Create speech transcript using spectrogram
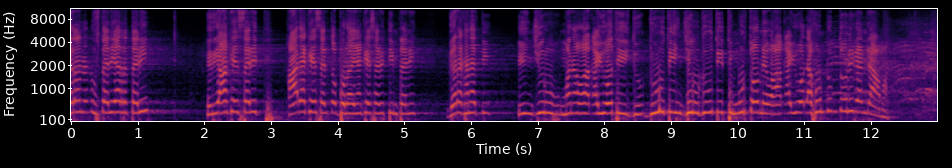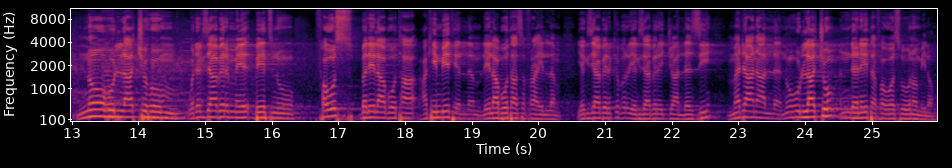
garana dhuftanii harrattanii hiriyaa keessanitti haadha keessanitti obbolaayyaa keessanitti himtanii gara kanatti hin jiru mana waaqayyooti duuti hin jiru duuti itti murtoofne waaqayyoodhaaf hundumtuu ni danda'ama. ኖ ሁላችሁም ወደ እግዚአብሔር ቤት ኑ። ፈውስ በሌላ ቦታ ሐኪም ቤት የለም፣ ሌላ ቦታ ስፍራ የለም። የእግዚአብሔር ክብር የእግዚአብሔር እጅ አለ። እዚህ መዳን አለ። ኑ ሁላችሁም እንደኔ ተፈወሱ ነው የሚለው።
